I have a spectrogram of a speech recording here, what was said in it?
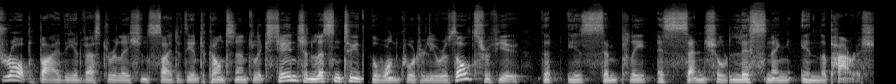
drop by the investor relations site of the Intercontinental Exchange and listen to the one quarterly results review that is simply essential listening in the parish.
